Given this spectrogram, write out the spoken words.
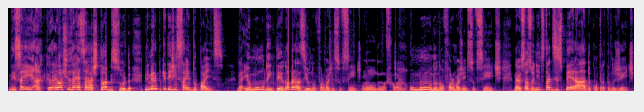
Isso aí, eu acho essa eu acho tão absurda. Primeiro porque tem gente saindo do país. Né? E o mundo inteiro, não é o Brasil não forma gente suficiente. O mundo não forma. O mundo não forma gente suficiente. Né? Os Estados Unidos está desesperado contratando gente.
